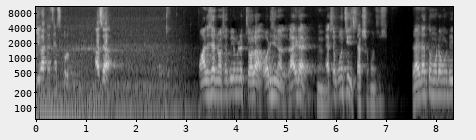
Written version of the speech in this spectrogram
লিভারটা চেঞ্জ করে দেবো। আচ্ছা। পাঁচ হাজার নশো কিলোমিটার চলা অরিজিনাল রাইডার। একশো পঁচিশ। একশো পঁচিশ। রাইডার তো মোটামুটি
